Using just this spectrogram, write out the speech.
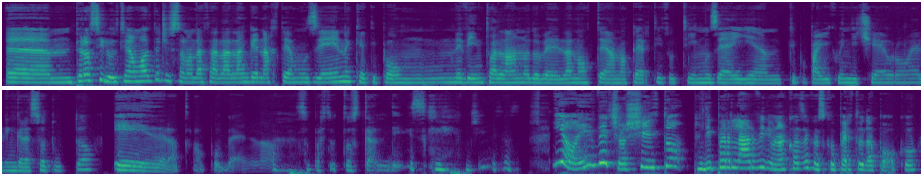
ehm, però sì, l'ultima volta ci sono andata alla Langenacht Museen, che è tipo un, un, evento all'anno dove la notte hanno aperti tutti i musei, e, tipo paghi 15 euro e l'ingresso a tutto, e era troppo bella, soprattutto Skandinski. Io invece ho scelto di parlarvi di una cosa che ho scoperto da poco,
